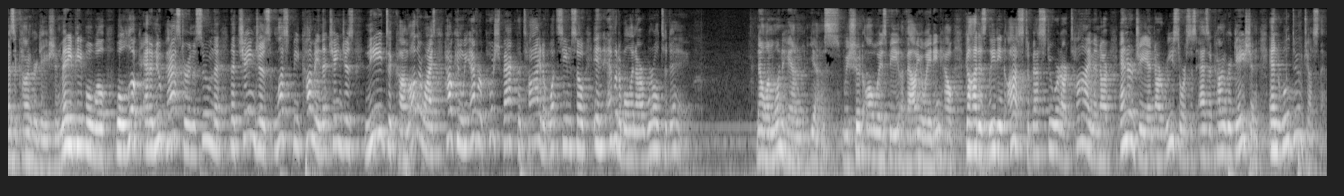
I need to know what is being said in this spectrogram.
as a congregation. Many people will, will look at a new pastor and assume that, that changes must be coming, that changes need to come. Otherwise, how can we ever push back the tide of what seems so inevitable in our world today? Now, on one hand, yes, we should always be evaluating how God is leading us to best steward our time and our energy and our resources as a congregation, and we'll do just that.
